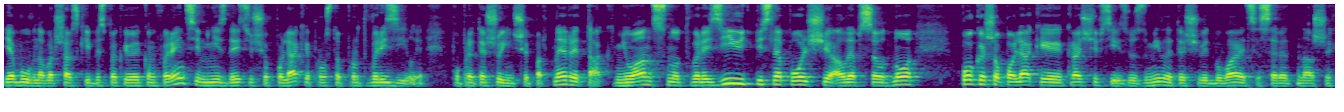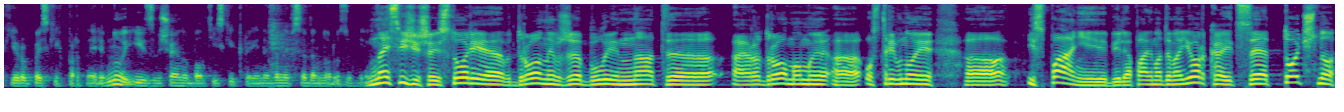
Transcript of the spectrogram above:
Я був на Варшавській безпековій конференції. Мені здається, що поляки просто протверезіли. Попри те, що інші партнери так нюансно тверезіють після Польщі, але все одно. Поки що поляки краще всіх зрозуміли те, що відбувається серед наших європейських партнерів. Ну і звичайно, Балтійські країни. Вони все давно розуміли. Найсвіжіша історія. Дрони вже були над е, аеродромами е, острівної е, Іспанії біля Пальма де Майорка, і це точно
